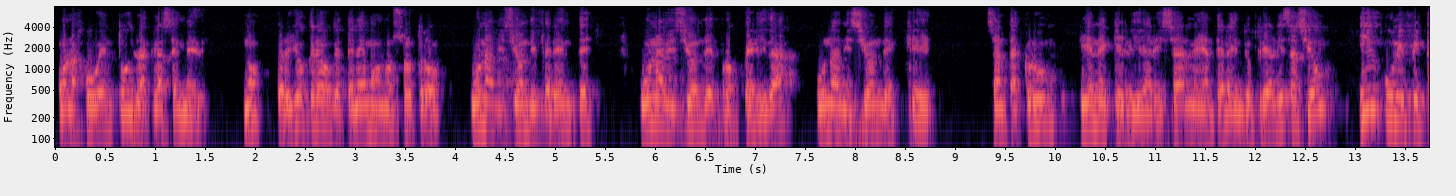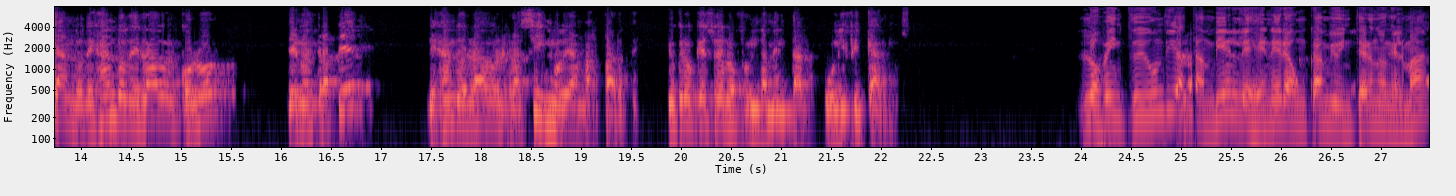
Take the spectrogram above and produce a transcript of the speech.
con la juventud y la clase media, ¿no? Pero yo creo que tenemos nosotros una visión diferente, una visión de prosperidad, una visión de que Santa Cruz tiene que liderizar mediante la industrialización y unificando, dejando de lado el color de nuestra piel, dejando de lado el racismo de ambas partes. Yo creo que eso es lo fundamental, unificarnos. ¿Los 21 días también le genera un cambio interno en el MAS?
